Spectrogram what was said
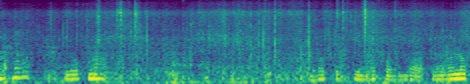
นะครับลบมากลบจริงๆครับผมบอกเลยว่าลบ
